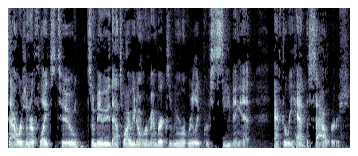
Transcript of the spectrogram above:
sours on our flights too, so maybe that's why we don't remember it because we weren't really perceiving it after we had the sours.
